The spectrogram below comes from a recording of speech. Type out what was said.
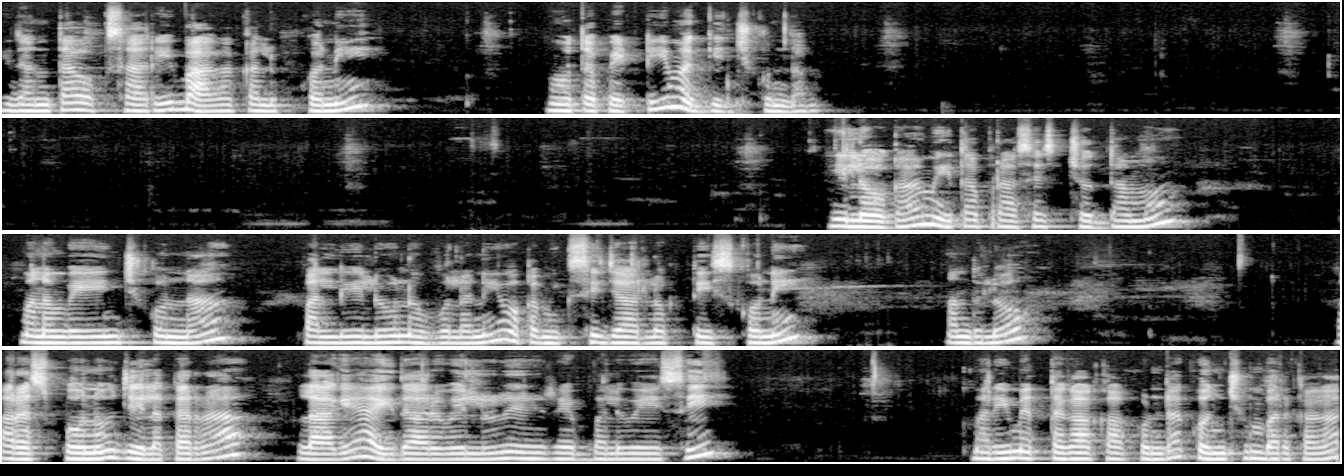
ఇదంతా ఒకసారి బాగా కలుపుకొని మూత పెట్టి మగ్గించుకుందాం. ఈలోగా మిగతా ప్రాసెస్ చూద్దాము. మనం వేయించుకున్న పల్లీలు నువ్వులని ఒక మిక్సీ జార్లోకి తీసుకొని అందులో అర స్పూను జీలకర్ర అలాగే ఐదారు వెల్లుల్లి రెబ్బలు వేసి మరీ మెత్తగా కాకుండా కొంచెం బరకగా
